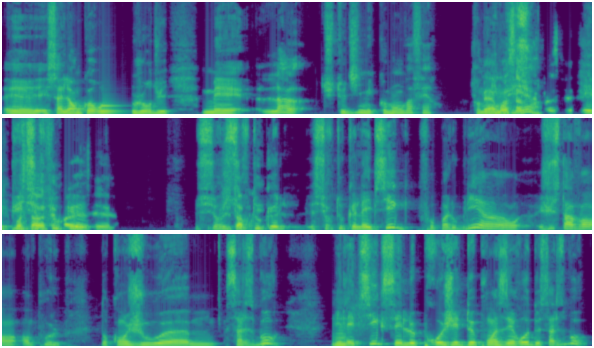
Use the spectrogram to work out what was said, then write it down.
et, et ça l'est encore aujourd'hui mais là tu te dis, mais comment on va faire? Comment ben, on va faire? Et puis surtout que, surtout que surtout que Leipzig, faut pas l'oublier, hein, juste avant en poule, donc on joue euh, Salzbourg. Et mm. Leipzig, c'est le projet 2.0 de Salzbourg.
